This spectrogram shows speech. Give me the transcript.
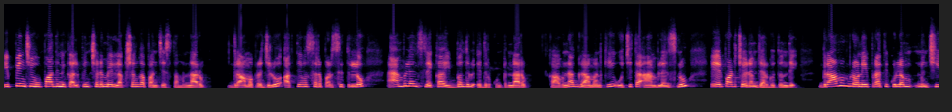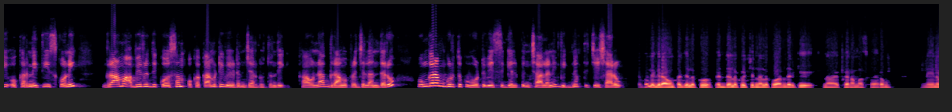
ఇప్పించి ఉపాధిని కల్పించడమే లక్ష్యంగా పనిచేస్తామన్నారు. గ్రామ ప్రజలు అత్యవసర పరిస్థితుల్లో అంబులెన్స్ లేక ఇబ్బందులు ఎదుర్కొంటున్నారు. కావున గ్రామానికి ఉచిత అంబులెన్స్ను ఏర్పాటు చేయడం జరుగుతుంది. గ్రామంలోని ప్రతి కులం నుంచి ఒకరిని తీసుకొని గ్రామ అభివృద్ధి కోసం ఒక కమిటీ వేయడం జరుగుతుంది. కావున గ్రామ ప్రజలందరూ ఉంగరం గుర్తుకు ఓటు వేసి గెలిపించాలని విజ్ఞప్తి చేశారు. గ్రామ ప్రజలకు పెద్దలకు చిన్నలకు అందరికీ నా యొక్క నమస్కారం. నేను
